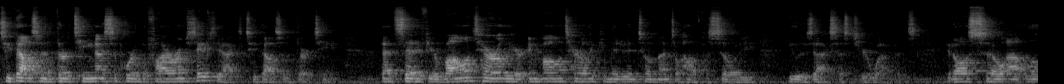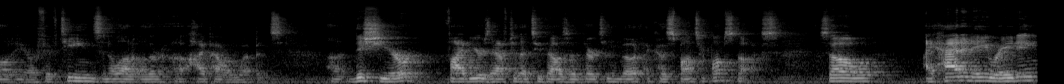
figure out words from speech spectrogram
2013, I supported the Firearm Safety Act of 2013. That said, if you're voluntarily or involuntarily committed into a mental health facility, you lose access to your weapons. It also outlawed AR-15s and a lot of other uh, high-powered weapons. Uh, this year, five years after that 2013 vote, I co-sponsored bump stocks. So I had an A rating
